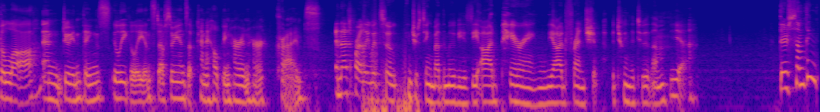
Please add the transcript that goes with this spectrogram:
the law and doing things illegally and stuff. So he ends up kind of helping her in her crimes. And that's partly what's so interesting about the movie is the odd pairing, the odd friendship between the two of them. Yeah. There's something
